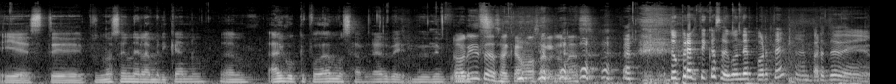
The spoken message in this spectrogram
Y este, pues no sé, en el americano, al- algo que podamos hablar de, de deportes. Ahorita sacamos algunas. ¿Tú practicas algún deporte? Aparte de...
